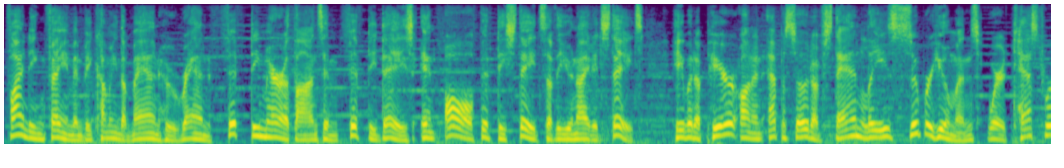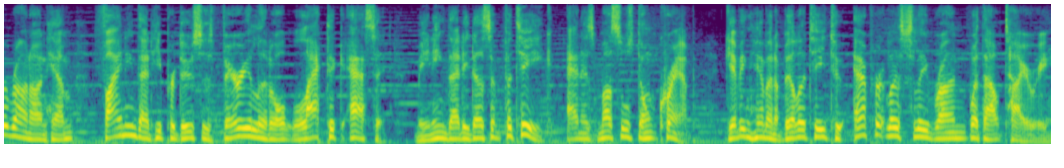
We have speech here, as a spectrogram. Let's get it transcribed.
Finding fame and becoming the man who ran 50 marathons in 50 days in all 50 states of the United States, he would appear on an episode of Stan Lee's Superhumans where tests were run on him, finding that he produces very little lactic acid, meaning that he doesn't fatigue and his muscles don't cramp, giving him an ability to effortlessly run without tiring.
